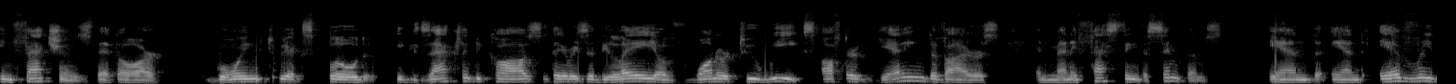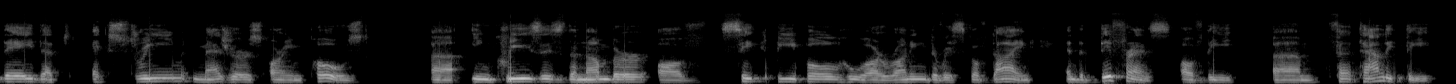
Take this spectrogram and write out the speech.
infections that are going to explode exactly because there is a delay of one or two weeks after getting the virus and manifesting the symptoms. And and every day that extreme measures are imposed uh, increases the number of sick people who are running the risk of dying. And the difference of the um, fatality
